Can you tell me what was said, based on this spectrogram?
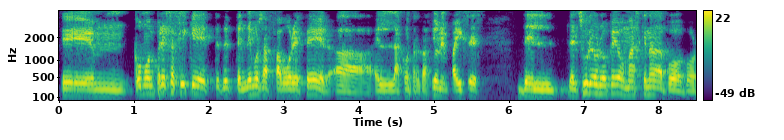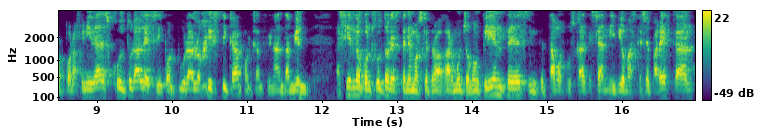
Eh, como empresa sí que te- te- tendemos a favorecer el- la contratación en países del, del sur europeo, más que nada por, por- por afinidades culturales y por pura logística, porque al final también, siendo consultores, tenemos que trabajar mucho con clientes, intentamos buscar que sean idiomas que se parezcan,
